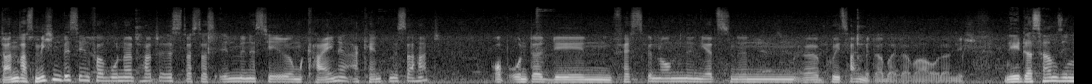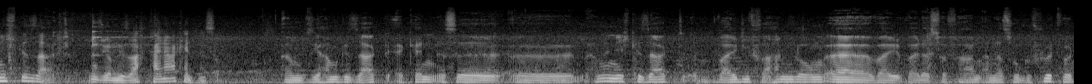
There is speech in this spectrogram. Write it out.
dann, was mich ein bisschen verwundert hat, ist, dass das Innenministerium keine Erkenntnisse hat, ob unter den Festgenommenen jetzt ein äh, Polizeimitarbeiter war oder nicht. Nee, das haben sie nicht gesagt. Sie haben gesagt, keine Erkenntnisse. Ähm, Sie haben gesagt, Erkenntnisse, äh, haben Sie nicht gesagt, weil die Verhandlung, äh, weil, weil das Verfahren anderswo geführt wird,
